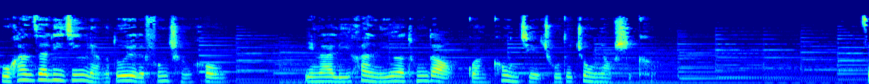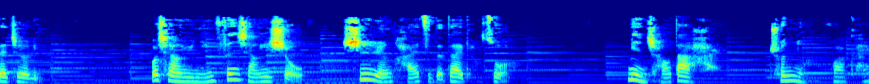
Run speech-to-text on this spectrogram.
武汉在历经两个多月的封城后，迎来离汉离鄂通道管控解除的重要时刻。在这里，我想与您分享一首诗人孩子的代表作《面朝大海，春暖花开》。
